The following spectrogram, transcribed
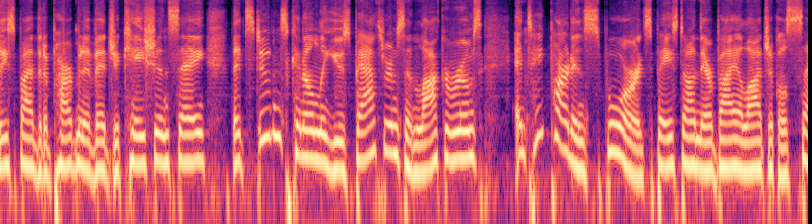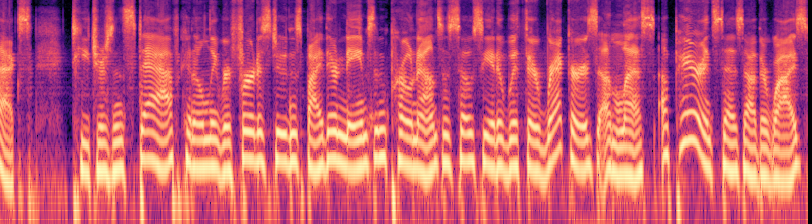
released by the Department of Education say that students can only use bathrooms and locker rooms and take part in sports based on their biological sex. Teachers and staff can only refer to students by their names and pronouns associated with their records unless a parent says otherwise.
